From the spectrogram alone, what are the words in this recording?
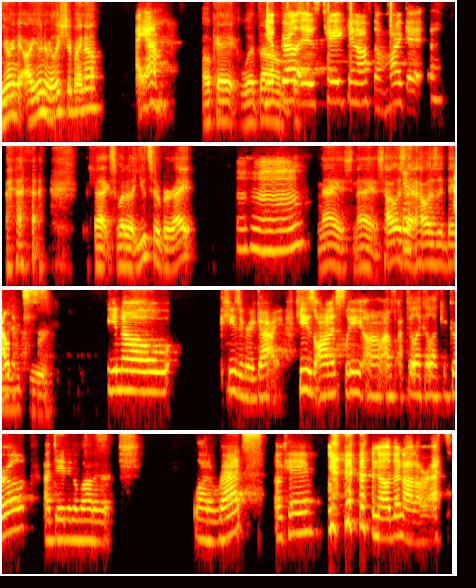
You're in. Are you in a relationship right now? I am. Okay. With um, your girl is taking off the market. Facts. What a YouTuber, right? Mm-hmm. Nice, nice. How is that? How is it dating Alex, YouTuber? You know, he's a great guy. He's honestly, um, i feel like a lucky girl. I've dated a lot of, a lot of rats. Okay. no, they're not all rats.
